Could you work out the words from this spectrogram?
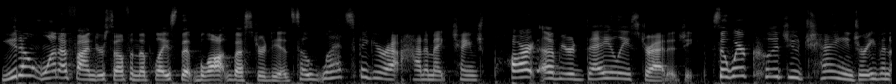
You don't want to find yourself in the place that Blockbuster did. So let's figure out how to make change part of your daily strategy. So, where could you change or even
